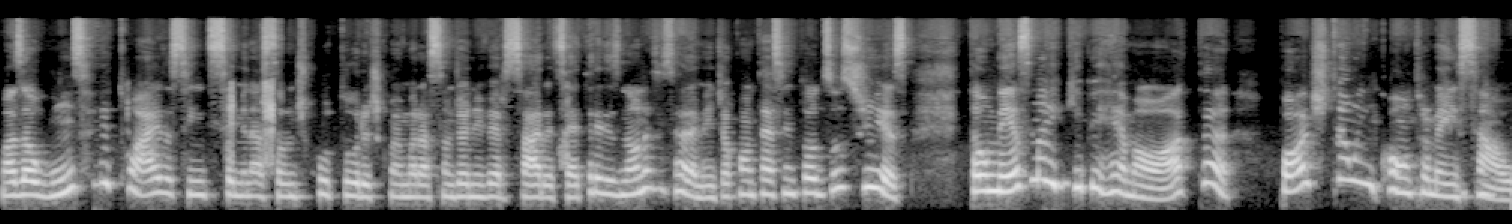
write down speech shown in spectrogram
mas alguns rituais, assim, de disseminação de cultura, de comemoração de aniversário, etc, eles não necessariamente acontecem todos os dias. Então, mesmo a equipe remota pode ter um encontro mensal,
